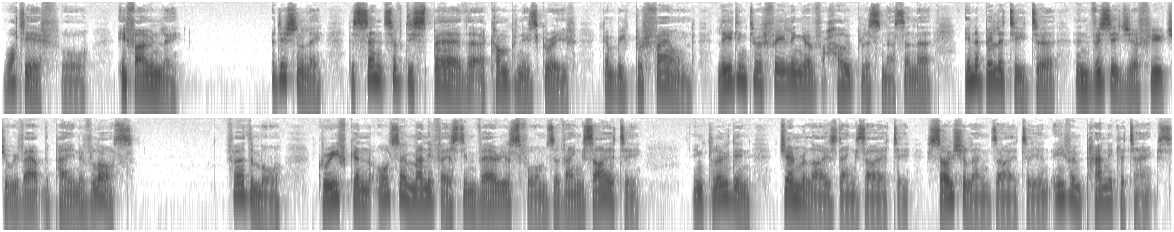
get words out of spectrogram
what if or if only. Additionally, the sense of despair that accompanies grief can be profound, leading to a feeling of hopelessness and an inability to envisage a future without the pain of loss. Furthermore, grief can also manifest in various forms of anxiety, including generalized anxiety, social anxiety, and even panic attacks.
